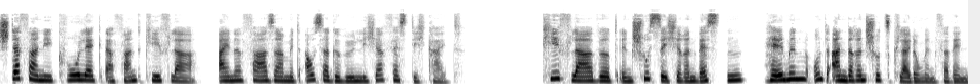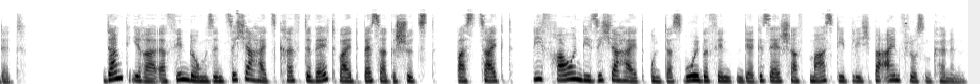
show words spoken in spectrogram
Stephanie Kwolek erfand Kevlar, eine Faser mit außergewöhnlicher Festigkeit. Kevlar wird in schusssicheren Westen, Helmen und anderen Schutzkleidungen verwendet. Dank ihrer Erfindung sind Sicherheitskräfte weltweit besser geschützt, was zeigt, wie Frauen die Sicherheit und das Wohlbefinden der Gesellschaft maßgeblich beeinflussen können.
